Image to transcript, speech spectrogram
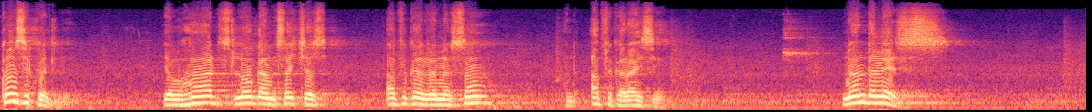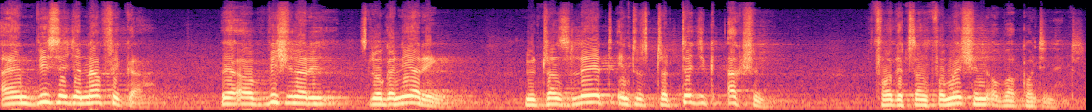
Consequently, You have heard slogans such as African Renaissance and Africa Rising. Nonetheless, I envisage an Africa where our visionary sloganeering will translate into strategic action for the transformation of our continent.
